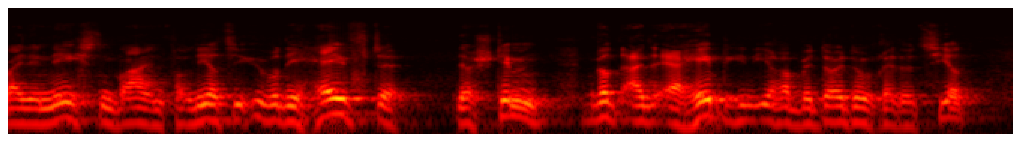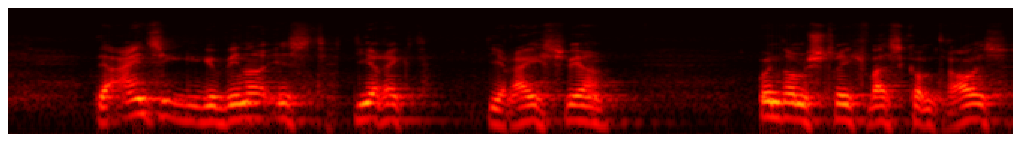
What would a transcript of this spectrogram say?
bei den nächsten Wahlen verliert sie über die Hälfte der Stimmen wird also erheblich in ihrer Bedeutung reduziert. Der einzige Gewinner ist direkt die Reichswehr. Unterm Strich, was kommt raus?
